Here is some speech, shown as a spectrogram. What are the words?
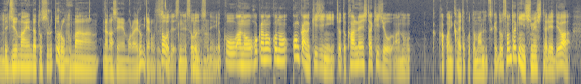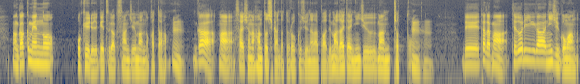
うんで10万円だとすると、6万7千円もらえるみたいなことですか、そうですね、そうですね、いやこうあの他のこの今回の記事にちょっと関連した記事をあのか過去に書いたこともあるんですけど、その時に示した例では、まあ、額面のお給料で月額30万の方うん。が、まあ、最初の半年間だと67%で、まあ、大体20万ちょっと、うんうん。でただ、まあ、手取りが25万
